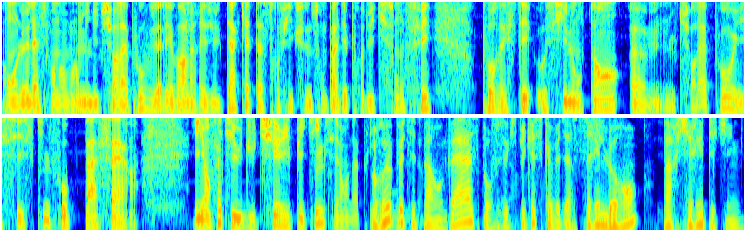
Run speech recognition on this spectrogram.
on le laisse pendant 20 minutes sur la peau, vous allez voir le résultat catastrophique. Ce ne sont pas des produits qui sont faits pour rester aussi longtemps sur la peau, et c'est ce qu'il ne faut pas faire. Et en fait, il y a eu du cherry picking, c'est on a pris... Re petite parenthèse pour vous expliquer ce que veut dire Cyril Laurent par cherry picking.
